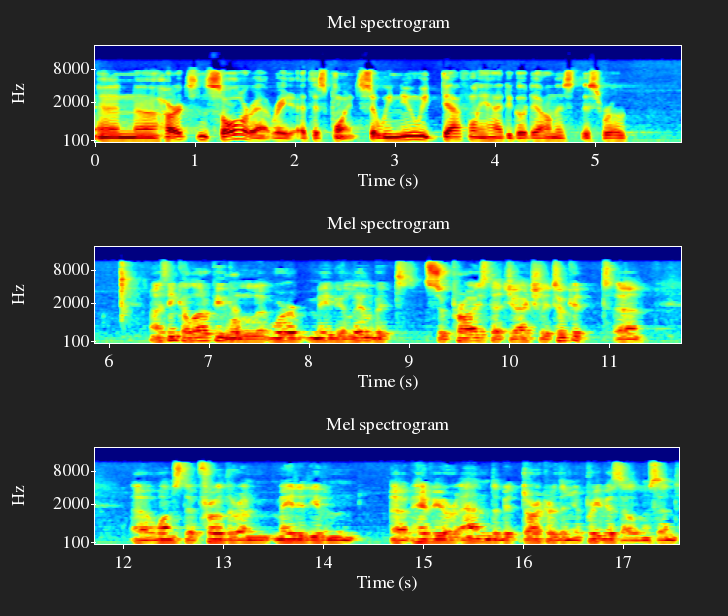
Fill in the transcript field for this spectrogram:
and uh, hearts and soul are at right at this point. So we knew we definitely had to go down this this road. I think a lot of people yeah. were maybe a little bit surprised that you actually took it uh, uh, one step further and made it even uh, heavier and a bit darker than your previous albums. And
